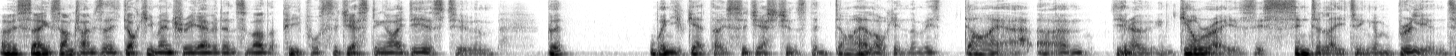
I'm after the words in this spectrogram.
I was saying sometimes there's documentary evidence of other people suggesting ideas to them. But when you get those suggestions, the dialogue in them is dire. Um, you know, Gillray is, is scintillating and brilliant.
